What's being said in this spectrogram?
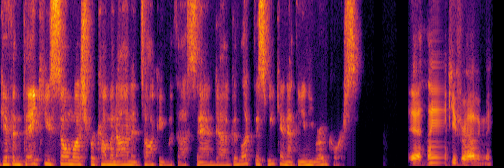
Kyffin, thank you so much for coming on and talking with us, and uh, good luck this weekend at the Indy Road Course. Yeah, thank you for having me.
